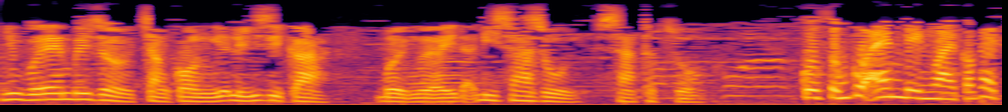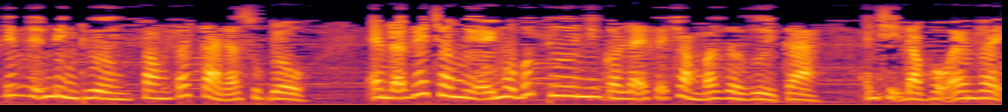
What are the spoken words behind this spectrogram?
nhưng với em bây giờ chẳng còn nghĩa lý gì cả, bởi người ấy đã đi xa rồi, xa thật rồi. Cuộc sống của em bề ngoài có vẻ tiếp diễn bình thường, song tất cả đã sụp đổ. Em đã viết cho người ấy một bức thư nhưng có lẽ sẽ chẳng bao giờ gửi cả. Anh chị đọc hộ em vậy.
